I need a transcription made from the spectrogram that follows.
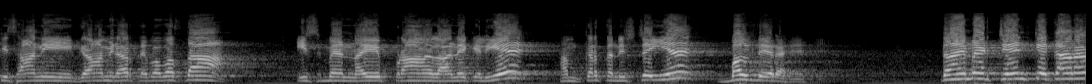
किसानी ग्रामीण अर्थव्यवस्था, इसमें नए प्राण लाने के लिए हम कृत निश्चयी बल दे रहे हैं। क्लाइमेट चेंज के कारण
